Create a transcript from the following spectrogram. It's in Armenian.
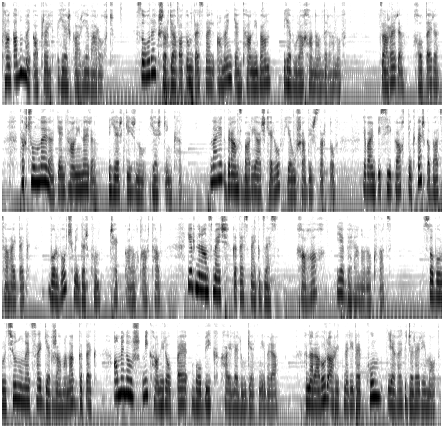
ցանկանում եք ապրել երկար եւ առողջ։ Սովորեք շրջապատում տեսնել ամեն կենթանի բան եւ ուրախանալ դրանով։ Ծառերը, խոտերը, թռչունները, կենթանիները, երկիրն ու երկինքը։ Նայեք դրանց բարի աչքերով եւ ուրախadir սրտով եւ այնպիսի գաղտնիքներ կբացահայտեք, որ ոչ մի գրքում չեք կարող կարդալ եւ նրանց մեջ կտեսնեք ձեզ խաղաղ եւ վերանորոգված։ Սովորություն ունեցեք եւ ժամանակ գտեք Ամեն օր մի քանի րոպե բոբիկ քայլելու գետնի վրա։ Հնարավոր առիթների դեպքում եղեք ջրերի մոտ։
